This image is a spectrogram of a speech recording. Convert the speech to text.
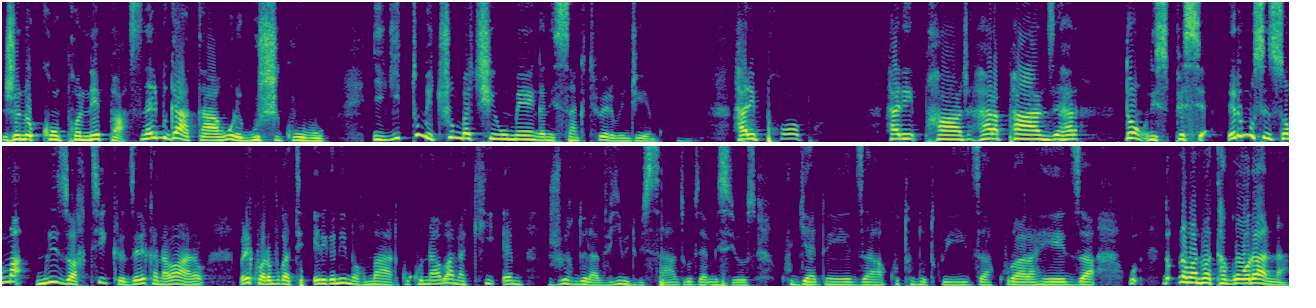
je ne compone pas sinari bwatahure gushika ubu. Igituma icumba ciwe umenga ni sanctuaire winjiyemo. Hari propre hari panje harapanze hara ni special rero umunsi nsoma muri izo article zerekana abana bariko baravuga ati erega ni normal kuko ni abana ki eme jouir de la vie ibintu bisanzwe vya misi yose. Kurya neza ku tuntu twiza kurara heza n'abantu batagorana.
